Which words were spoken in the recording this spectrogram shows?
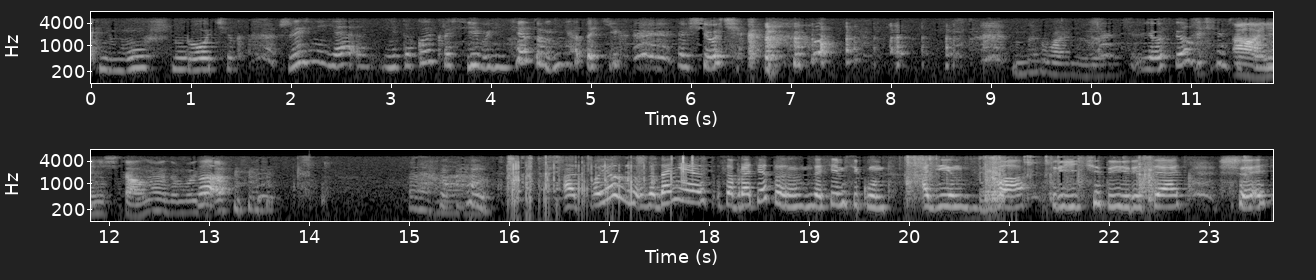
к нему шнурочек. В жизни я не такой красивый, нет у меня таких щечек. Нормально, да. Я успела за 7 секунд? А, я не считал, ну я думаю, да. А твое задание собрать это за 7 секунд. Один, два, три, четыре, пять, шесть,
